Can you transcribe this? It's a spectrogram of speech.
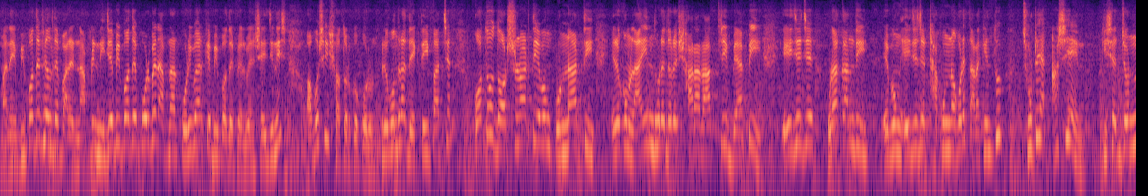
মানে বিপদে ফেলতে পারেন না। আপনি নিজে বিপদে পড়বেন, আপনার পরিবারকে বিপদে ফেলবেন সেই জিনিস অবশ্যই সতর্ক করুন। প্রিয় বন্ধুরা, দেখতেই পাচ্ছেন কত দর্শনার্থী এবং পুণ্যার্থী এরকম লাইন ধরে ধরে সারা রাত্রি ব্যাপী এই যে যে উড়াকান্দি এবং এই যে যে ঠাকুরনগরে তারা কিন্তু ছুটে আসেন কিসের জন্য?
